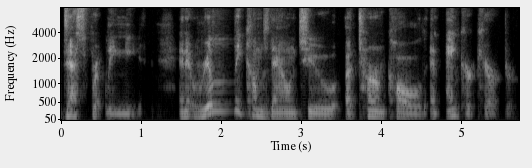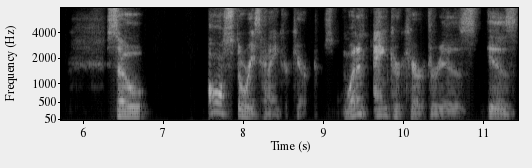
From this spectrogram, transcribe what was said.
desperately needed. And it really comes down to a term called an anchor character. So all stories have anchor characters. What an anchor character is, is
